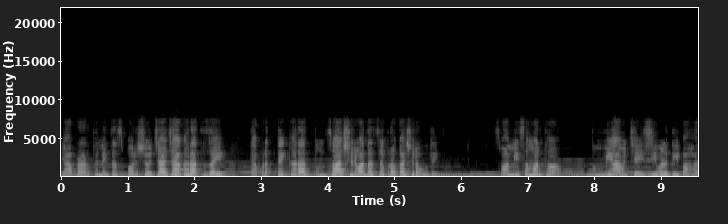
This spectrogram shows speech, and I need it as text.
या प्रार्थनेचा स्पर्श ज्या ज्या घरात जाईल त्या प्रत्येक घरात तुमचं आशीर्वादाचं प्रकाश राहू दे. स्वामी समर्थ तुम्ही आमचे जीवनदीप आहात.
